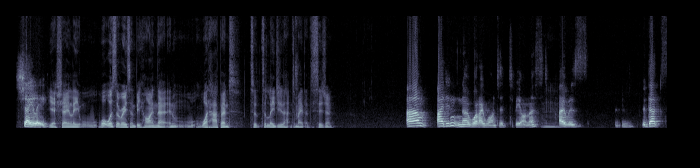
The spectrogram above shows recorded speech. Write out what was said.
Shaylee. Yeah, Shaylee. What was the reason behind that, and what happened to, to lead you to make that decision? Um, I didn't know what I wanted, to be honest. I was. That's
